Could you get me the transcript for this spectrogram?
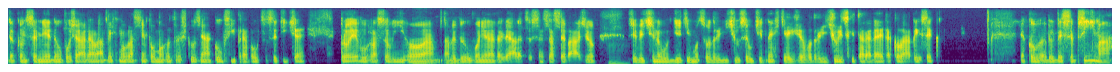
Dokonce mě jednou požádal, abych mu vlastně pomohl trošku s nějakou přípravou, co se týče projevu hlasového a aby byl uvolněn a tak dále, co jsem zase vážil, že většinou děti moc od rodičů se učit nechtějí, že od rodičů vždycky ta rada je taková, abych řekl, jako by se přijímá.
